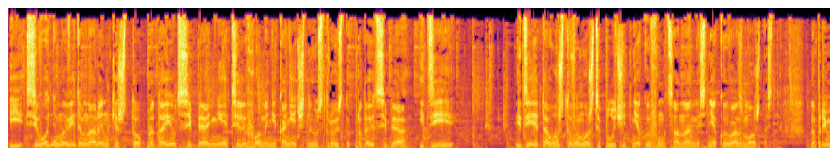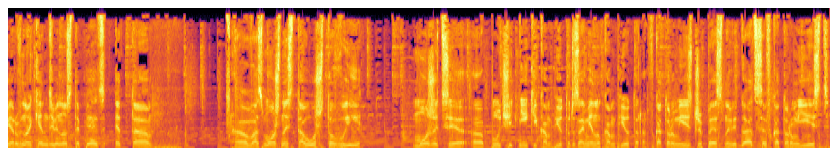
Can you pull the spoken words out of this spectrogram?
И сегодня мы видим на рынке, что продают себя не телефоны, не конечные устройства, продают себя идеи. Идея того, что вы можете получить некую функциональность, некую возможность. Например, в Nokia N95 это Э, возможность того, что вы можете э, получить некий компьютер, замену компьютера, в котором есть GPS-навигация, в котором есть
